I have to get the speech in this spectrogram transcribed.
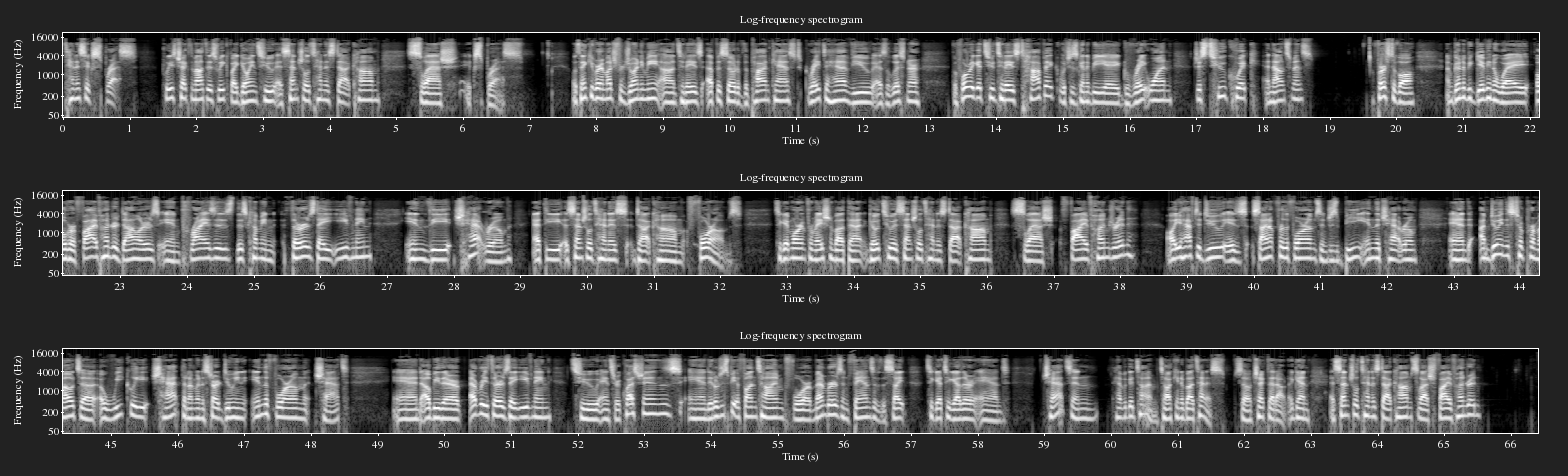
Tennis Express. Please check them out this week by going to essentialtennis.com slash express. Well, thank you very much for joining me on today's episode of the podcast. Great to have you as a listener. Before we get to today's topic, which is going to be a great one, just two quick announcements. First of all, I'm going to be giving away over $500 in prizes this coming Thursday evening in the chat room at the essentialtennis.com forums. To get more information about that, go to essentialtennis.com slash 500. All you have to do is sign up for the forums and just be in the chat room. And I'm doing this to promote a, a weekly chat that I'm going to start doing in the forum chat. And I'll be there every Thursday evening to answer questions. And it'll just be a fun time for members and fans of the site to get together and chats and have a good time talking about tennis. So check that out. Again, essentialtennis.com slash 500.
